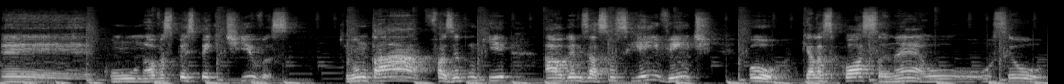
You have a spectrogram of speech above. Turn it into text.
é, com novas perspectivas que vão estar tá fazendo com que a organização se reinvente ou que elas possam, né, o, o seu,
